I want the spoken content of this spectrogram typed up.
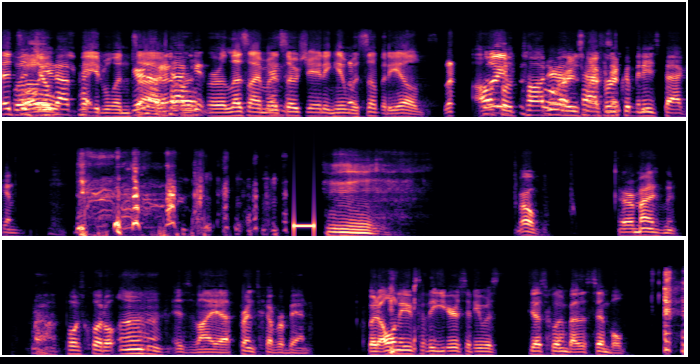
It's Well, a you're joke not he made one time, packing- or unless I'm associating him with somebody else. Also, Todd, you're not packing friend. equipment he's packing. Hmm. Oh, that reminds me. Postcoital uh, is my uh, Prince cover band, but only for the years that he was just going by the symbol.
